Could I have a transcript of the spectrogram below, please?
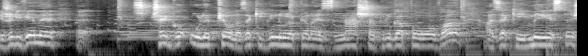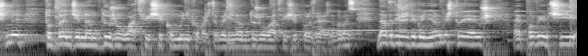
jeżeli wiemy, e, z czego ulepiona, z jakiej gliny ulepiona jest nasza druga połowa, a z jakiej my jesteśmy, to będzie nam dużo łatwiej się komunikować, to będzie nam dużo łatwiej się porozmawiać. Natomiast nawet jeżeli tego nie robisz, to ja już e, powiem Ci, e,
